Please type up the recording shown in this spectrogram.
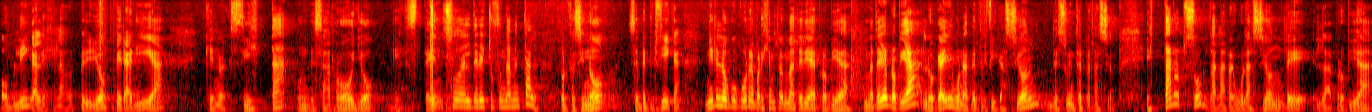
obliga al legislador. Pero yo esperaría que no exista un desarrollo extenso del derecho fundamental, porque si no, se petrifica. Mire lo que ocurre, por ejemplo, en materia de propiedad. En materia de propiedad lo que hay es una petrificación de su interpretación. Es tan absurda la regulación de la propiedad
